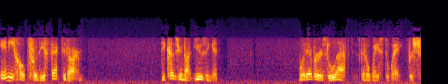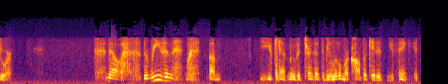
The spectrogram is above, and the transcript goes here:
any hope for the affected arm, because you're not using it, whatever is left is going to waste away for sure. Now, the reason um, you can't move it turns out to be a little more complicated than you think. It's,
